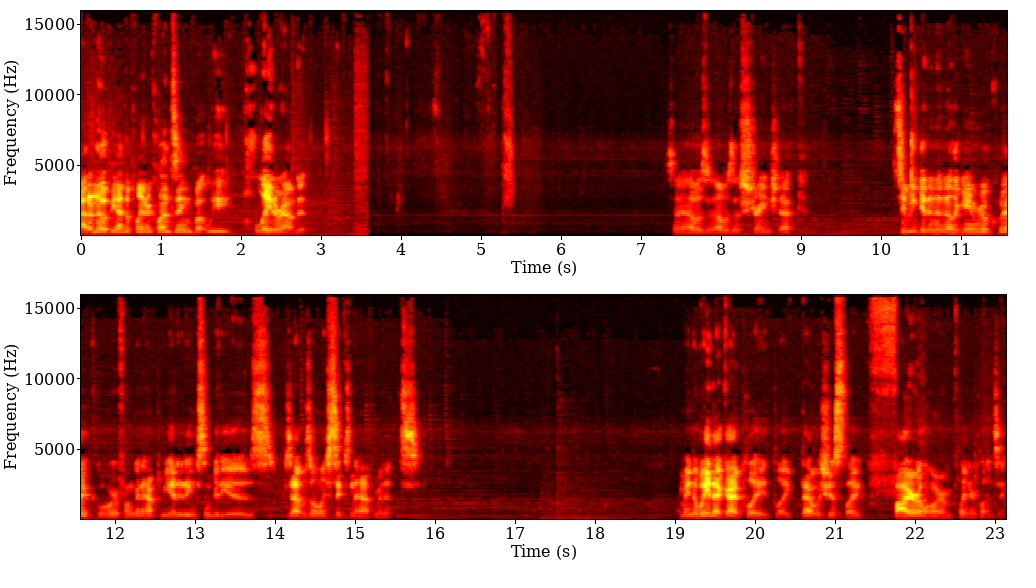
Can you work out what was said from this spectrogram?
I don't know if he had the planar cleansing, but we played around it. So yeah, that was that was a strange deck. See if we can get in another game real quick, or if I'm gonna have to be editing some videos because that was only six and a half minutes. I mean, the way that guy played, like that was just like fire alarm planar cleansing.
